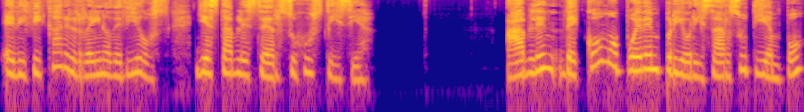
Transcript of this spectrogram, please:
edificar el reino de Dios y establecer su justicia. Hablen de cómo pueden priorizar su tiempo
